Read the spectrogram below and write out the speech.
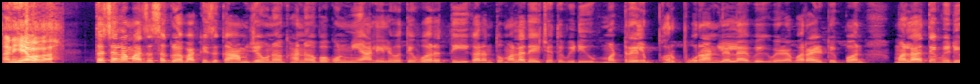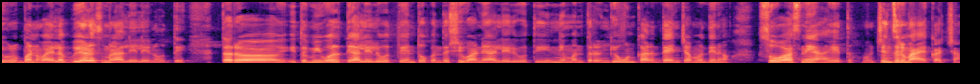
आणि हे बघा. तर चला माझं सगळं बाकीचं काम जेवणं खाणं बघून मी आलेले होते वरती कारण तुम्हाला द्यायचे होते व्हिडिओ मटेरियल भरपूर आणलेलं आहे वेगवेगळ्या व्हरायटी पण. मला ते व्हिडिओ बनवायला वेळच मिळालेले नव्हते. तर इथं मी वरती आलेले होते आणि तोपर्यंत शिवाने आलेली होती. निमंत्रण घेऊन कारण त्यांच्यामध्ये ना सुवासने आहेत चिंचणी मायकाच्या.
